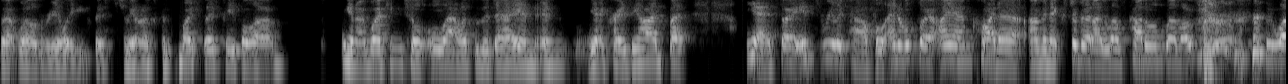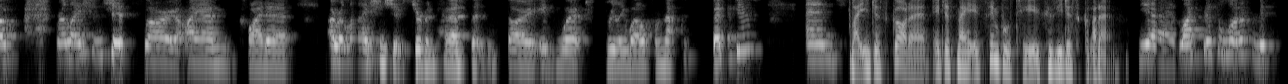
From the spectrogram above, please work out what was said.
that world really exists to be honest, because most of those people are, you know, working till all hours of the day and and yeah, crazy hard. But yeah, so it's really powerful. And also I am quite a I'm an extrovert. I love cuddles. I love love relationships. So I am quite a, a relationships driven person. So it worked really well from that perspective. And like you just got it. It just made it simple to you because you just got it. Yeah, like there's a lot of mis-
